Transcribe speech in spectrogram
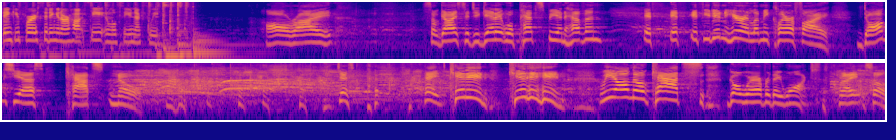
Thank you for sitting in our hot seat, and we'll see you next week. All right. So, guys, did you get it? Will pets be in heaven? If, if, if you didn't hear it, let me clarify. Dogs, yes. Cats, no. Just, hey, kidding, kidding. We all know cats go wherever they want, right? So,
